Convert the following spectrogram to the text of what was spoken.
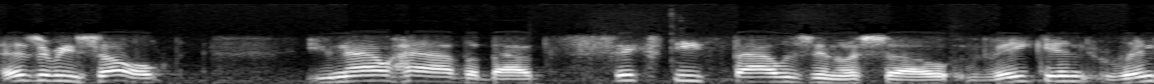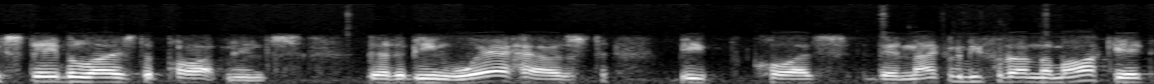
As a result, you now have about 60,000 or so vacant, rent stabilized apartments that are being warehoused because they're not going to be put on the market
